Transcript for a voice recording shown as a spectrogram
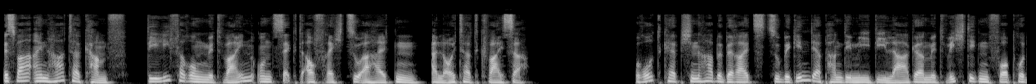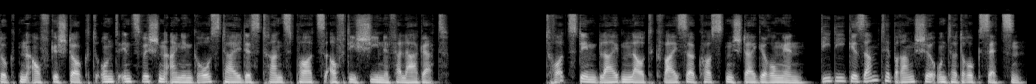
Es war ein harter Kampf, die Lieferung mit Wein und Sekt aufrechtzuerhalten, erläutert Quaiser. Rotkäppchen habe bereits zu Beginn der Pandemie die Lager mit wichtigen Vorprodukten aufgestockt und inzwischen einen Großteil des Transports auf die Schiene verlagert. Trotzdem bleiben laut Quaiser Kostensteigerungen, die die gesamte Branche unter Druck setzen.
